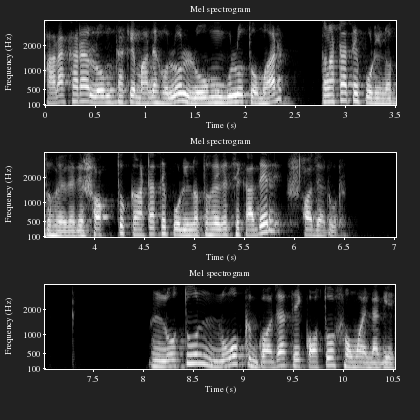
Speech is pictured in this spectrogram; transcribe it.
খাড়া খাড়া লোম থাকে মানে হলো লোমগুলো তোমার কাঁটাতে পরিণত হয়ে গেছে, শক্ত কাঁটাতে পরিণত হয়ে গেছে কাদের? সজারুর। নতুন নখ গজাতে কত সময় লাগে?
